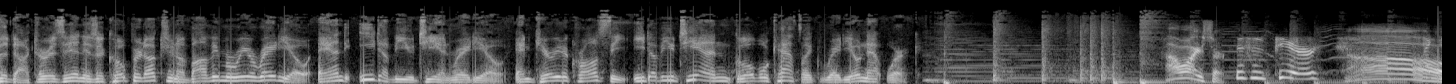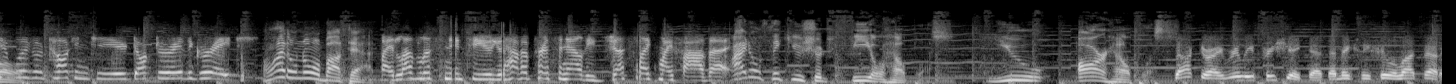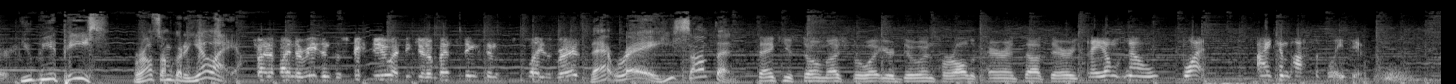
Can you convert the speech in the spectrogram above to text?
The Doctor is In is a co-production of Ave Maria Radio and EWTN Radio and carried across the EWTN Global Catholic Radio Network. How are you, sir? This is Pierre. Oh. I can't Oh. believe I'm talking to you, Dr. Ray the Great. Well, I don't know about that. I love listening to you. You have a personality just like my father. I don't think you should feel helpless. You are helpless. Doctor, I really appreciate that. That makes me feel a lot better. You be at peace, or else I'm going to yell at you. trying to find a reason to speak to you. I think you're the best thing since sliced bread. That Ray, he's something. Thank you so much for what you're doing for all the parents out there. I don't know what I can possibly do.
